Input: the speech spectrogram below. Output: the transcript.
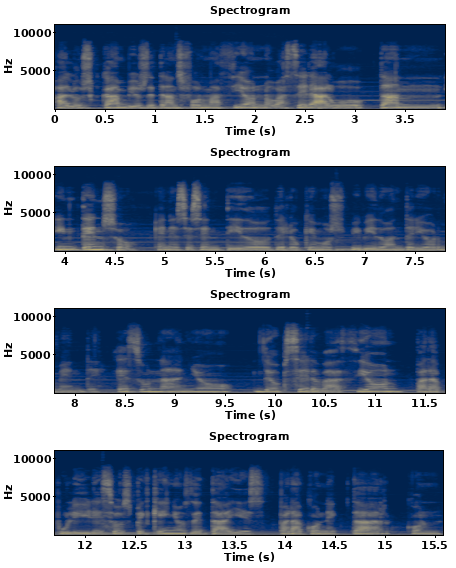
a los cambios de transformación, no va a ser algo tan intenso en ese sentido de lo que hemos vivido anteriormente. Es un año de observación para pulir esos pequeños detalles, para conectar con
